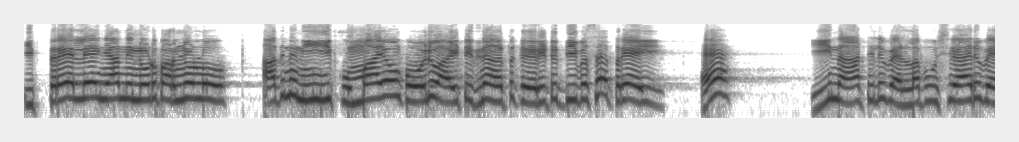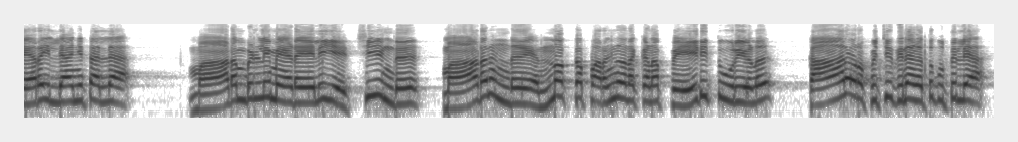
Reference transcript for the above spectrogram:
ഇത്രയല്ലേ ഞാൻ നിന്നോട് പറഞ്ഞുള്ളൂ. അതിന് നീ ഈ കുമ്മായവും കോലും ആയിട്ട് ഇതിനകത്ത് കേറിയിട്ട് ദിവസം എത്രയായി? ഏ? ഈ നാട്ടിൽ വെള്ളപൂശുകാര് വേറെ ഇല്ലാഞ്ഞിട്ടല്ല. മാടമ്പിള്ളി മേടയിൽ യക്ഷിയുണ്ട് മാടനുണ്ട് എന്നൊക്കെ പറഞ്ഞു നടക്കണ പേടിത്തൂറികൾ കാലുറപ്പിച്ച് ഇതിനകത്ത് കുത്തില്ല.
